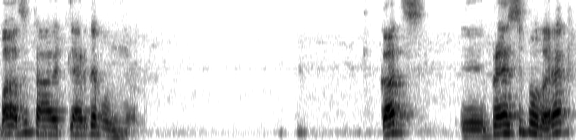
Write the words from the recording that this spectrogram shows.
bazı taahhütlerde bulunuyorlar. GATS e, prensip olarak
